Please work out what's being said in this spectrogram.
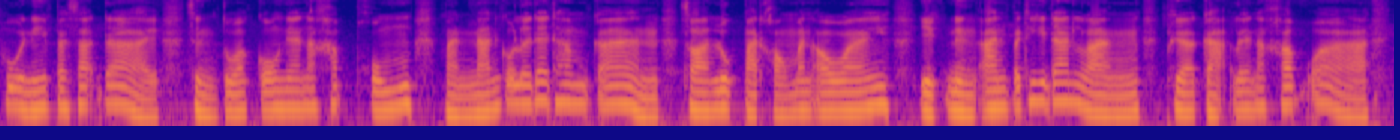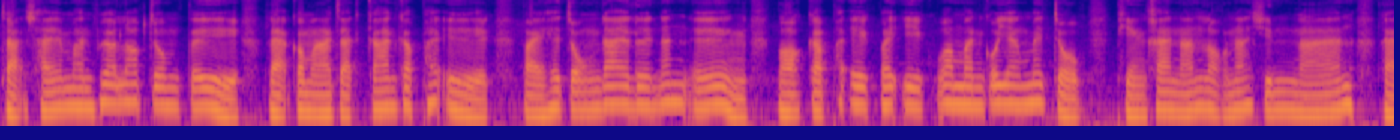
ผู้นี้ไปซะได้ซึ่งตัวโกงเนี่ยนะครับผมมันนั้นก็เลยได้ทำการซ่อนลูกปัดของมันเอาไว้อีกหนึ่งอันไปที่ด้านหลังเพื่อกะเลยนะครับว่าจะใช้มันเพื่อรอบโจมตี และก็มาจัดการกับพระเอก ไปให้จงได้เลยนั่นเอง บอกกับพระเอกไปอีกว่ามันก็ยังไม่จบ เพียงแค่นั้นหรอกนะชิ้นนั้นและ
